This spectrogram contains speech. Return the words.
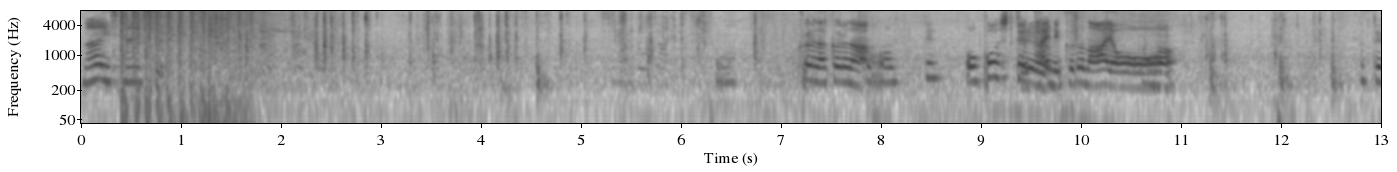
ナイスナイス来るな来るな待って起こしてる絶対に来るなよ待って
